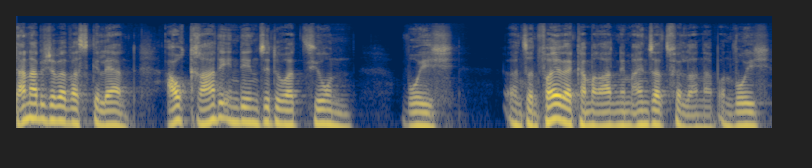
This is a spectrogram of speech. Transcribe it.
dann habe ich aber was gelernt. Auch gerade in den Situationen, wo ich unseren Feuerwehrkameraden im Einsatz verloren habe und wo ich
